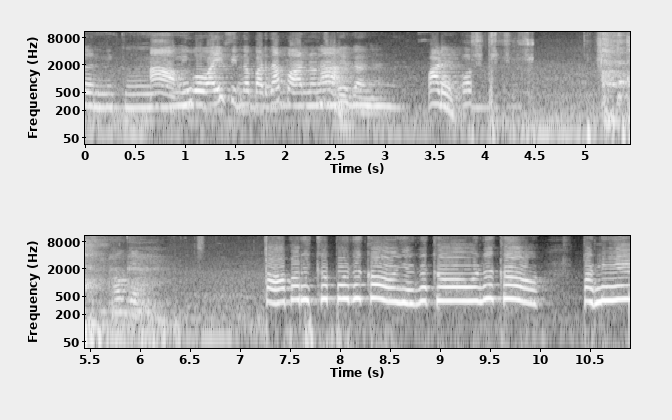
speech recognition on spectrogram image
தண்ணிக்கும் ஆ உங்க ஒய்ஃப் இந்த பாட்டு தான் பாடணும்னு சொல்லியிருக்காங்க. பாடு. ஓகே. தாமரைக்கு பொண்ணுக்கோ எனக்கோ உனக்கோ தண்ணியே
